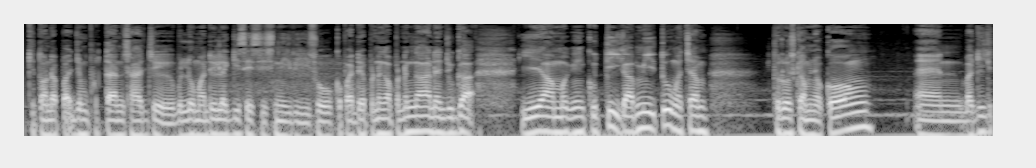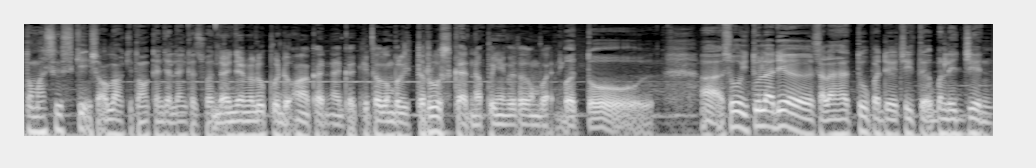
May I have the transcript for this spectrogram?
kita orang dapat jemputan saja Belum ada lagi sesi sendiri. So kepada pendengar-pendengar dan juga Yang mengikuti kami tu macam Teruskan menyokong And bagi kita masa sikit InsyaAllah kita akan jalankan sesuatu Dan jangan lupa doakan Agar kita orang boleh teruskan Apa yang kita orang buat ni Betul ha, So itulah dia Salah satu pada cerita urban legend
